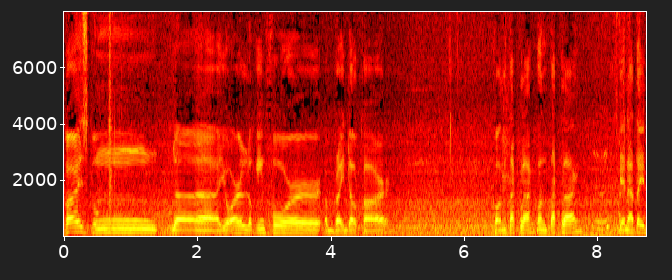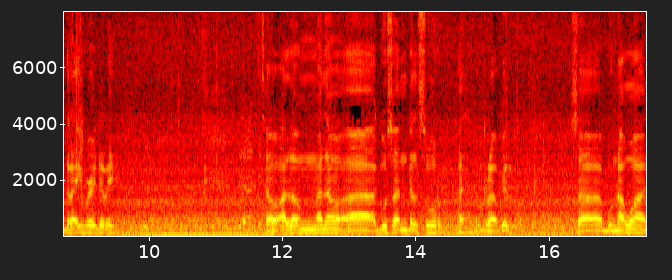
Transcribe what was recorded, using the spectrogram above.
Guys, kung uh, you are looking for a bridal car, contact lang, contact lang. Yan natin driver dire. So along ano, ah, Agusan del Sur, ah, grabe. Sa Bunawan,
